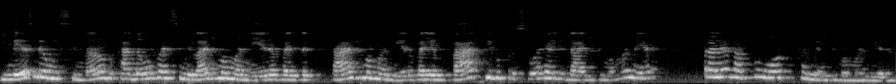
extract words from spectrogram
E mesmo eu ensinando, cada um vai assimilar de uma maneira, vai executar de uma maneira, vai levar aquilo para sua realidade de uma maneira, para levar para o outro também de uma maneira.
